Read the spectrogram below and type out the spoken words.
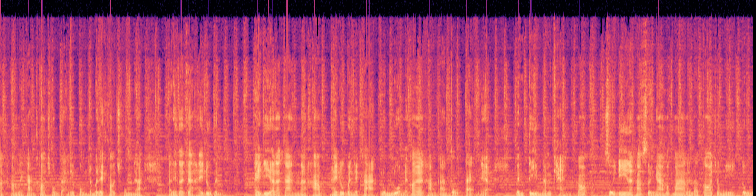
นะครับในการเข้าชม แต่อันนี้ผมยังไม่ได้เข้าชมนะ อันนี้ก็จะให้ดูเป็นไอเดียแล้วกันนะครับ ให้ดูบรรยากาศรวมๆเนี่ยก็จะทำการตกแต่งเนี่ยเป็นธีมน้ำแข็งก็สวยดีนะครับ สวยงามมากๆเลยแล้วก็จะมีตัว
